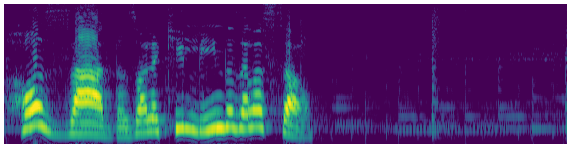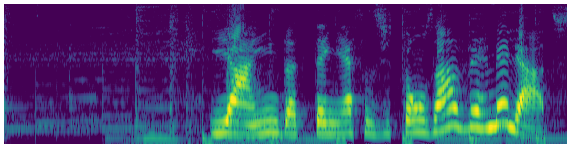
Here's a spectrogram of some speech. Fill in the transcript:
rosadas, olha que lindas elas são. E ainda tem essas de tons avermelhados.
